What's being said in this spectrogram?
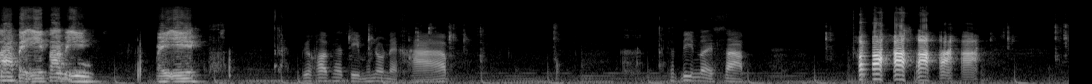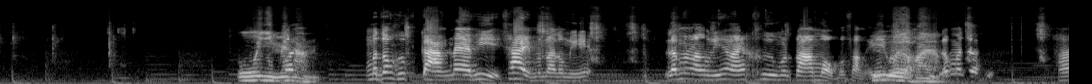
ต้าไปเอต้าไปเอไปเอพี่ครับสตรีมให้หน่อยหน่อยครับสตรีมหน่อยสัตว์ โอ้ยยิงไม่ทันมันต้องคึบกลางแน่พี่ ใช่มันมาตรงนี้ แล้วมันมาตรงนี้ใช่ไหมคือมันปลาหมอกมาฝั่งเอนี่คุเว้ยยกับใครอะแล้วมันจะฮะ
